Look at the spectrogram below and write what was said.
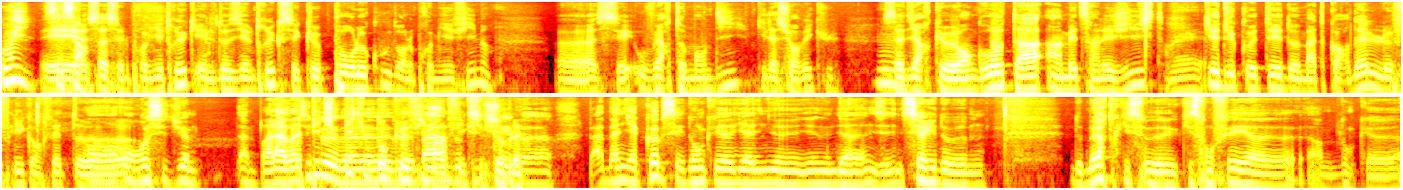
Oui, c'est ça. c'est le premier truc. Et le deuxième truc, c'est que pour le coup, dans le premier film, euh, c'est ouvertement dit qu'il a survécu. Mm. C'est-à-dire que en gros, tu as un médecin légiste Ouais. qui est du côté de Matt Cordell, le flic en fait. On, euh, on resitue un un Voilà, petit pitch- peu, pitch bah, donc le bah, film, bah, Rafik, s'il te plaît. bah, bah, Cop, c'est donc il y une, il y il y a une série de de meurtres qui, se, qui sont faits euh, donc, euh,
